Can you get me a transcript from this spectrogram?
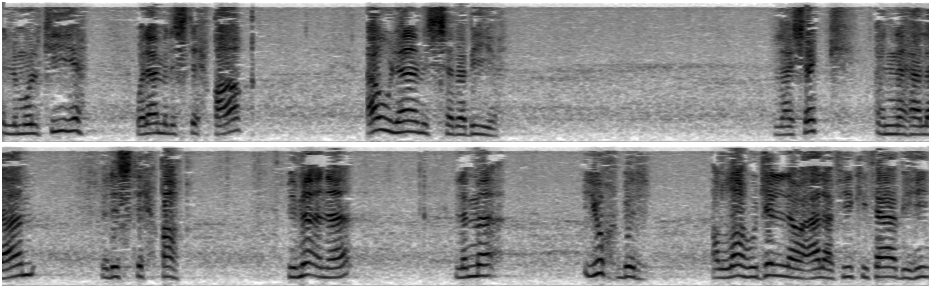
الملكية ولام الاستحقاق أو لام السببية؟ لا شك أنها لام الاستحقاق بمعنى لما يخبر الله جل وعلا في كتابه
